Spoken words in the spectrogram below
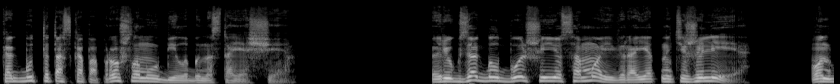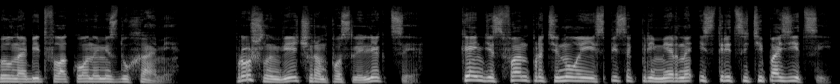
как будто тоска по прошлому убила бы настоящее. Рюкзак был больше ее самой и, вероятно, тяжелее. Он был набит флаконами с духами. Прошлым вечером после лекции Кэндис Фан протянула ей список примерно из 30 позиций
